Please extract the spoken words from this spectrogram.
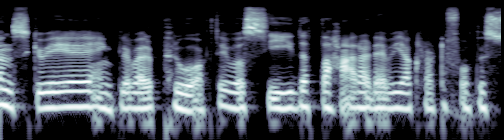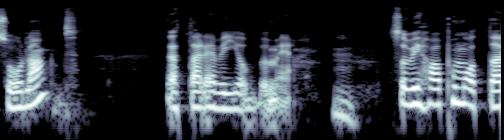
ønsker vi egentlig å være proaktive og si dette her er det vi har klart å få til så langt. Dette er det vi jobber med. Mm. Så vi har på en måte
